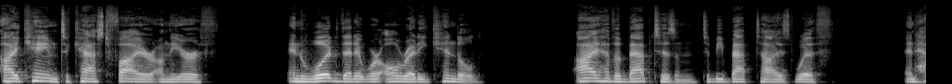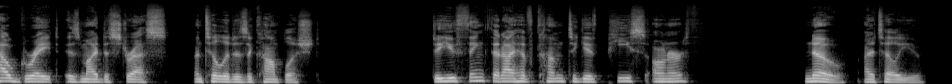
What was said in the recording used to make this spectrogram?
I came to cast fire on the earth, and would that it were already kindled. I have a baptism to be baptized with, and how great is my distress until it is accomplished. Do you think that I have come to give peace on earth? No, I tell you,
